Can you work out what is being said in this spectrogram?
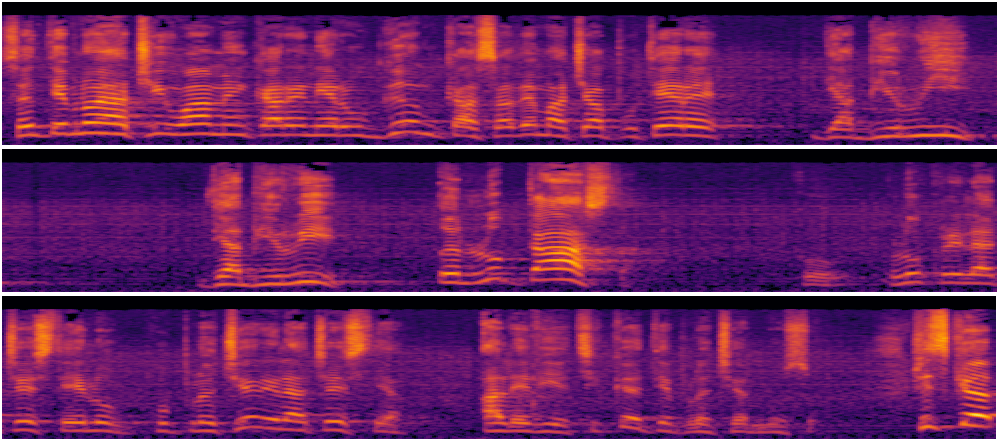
Suntem noi acei oameni care ne rugăm ca să avem acea putere de a birui, de a birui în lupta asta cu lucrurile acestei lumi, cu plăcerile acestea ale vieții. Câte plăceri nu sunt. Știți că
